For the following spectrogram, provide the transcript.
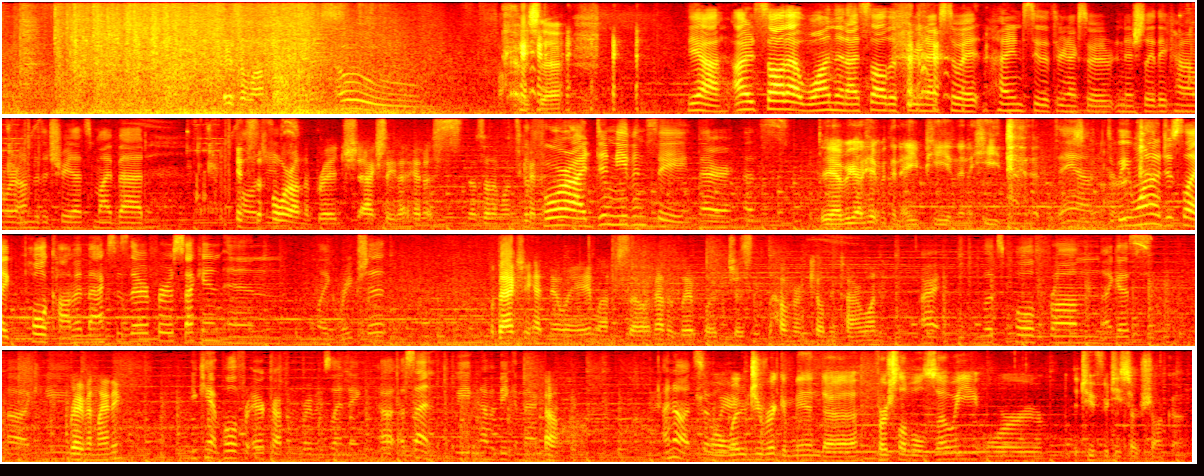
There's a lot more minutes. Oh. That was uh, Yeah, I saw that one, then I saw the three next to it. I didn't see the three next to it initially. They kind of were under the tree. That's my bad. It's the four on the bridge actually that hit us. Those other ones The couldn't. four I didn't even see. There, that's yeah, we got hit with an AP and then a heat. damn. Do we want to just like pull Comet Maxes there for a second and like rape shit? But they actually had no AA left, so another lib would just hover and kill the entire one. All right, let's pull from. I guess. Uh, can you? Raven landing? You can't pull for aircraft from Raven's Landing. Uh, ascend. We even have a beacon there. Oh. I know it's so well, weird. what would you recommend? Uh, first level Zoe or the 250 cert shotgun?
